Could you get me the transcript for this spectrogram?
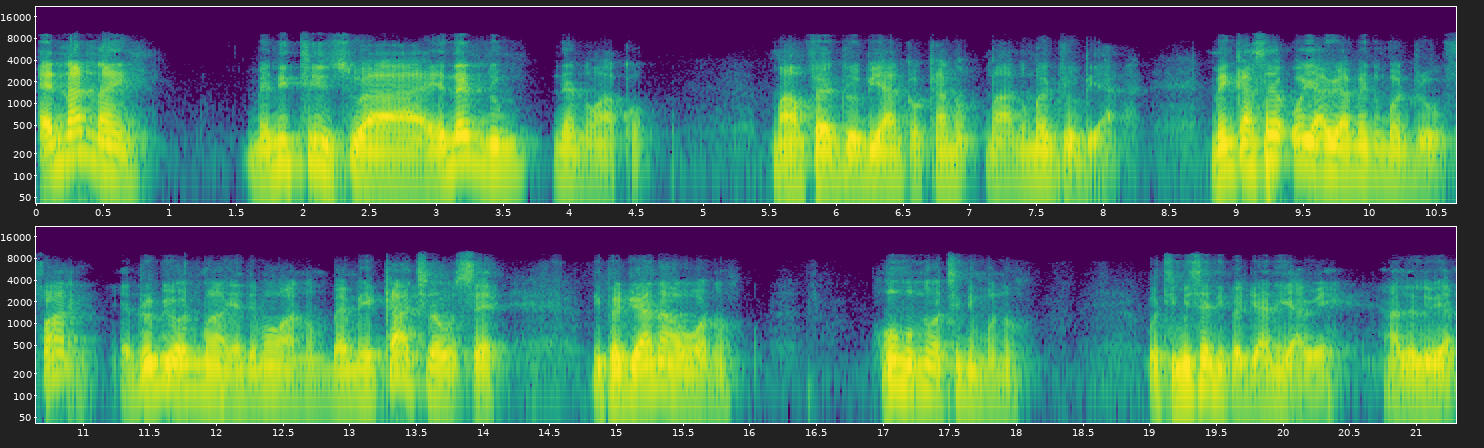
ɛna nan m'ani ti nsuo a ɛna num na ɛno akɔ maa nfa aduro bi ankɔka no maa nom bi a menkasa oyare amɛnum aduro fine aduro bi wɔ nom a yɛde ma wɔn anom bɛn meka akyerɛ wo sɛ nipadua no a wɔwɔ no honhom na ɔte ne no otumi sɛ nipadua no yareɛ hallelujah.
